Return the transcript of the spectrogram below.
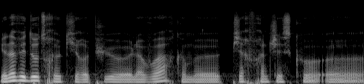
Il y en avait d'autres qui auraient pu euh, l'avoir, comme euh, Pierre Francesco, euh,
